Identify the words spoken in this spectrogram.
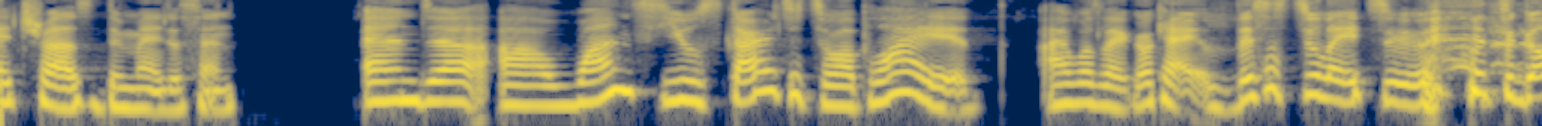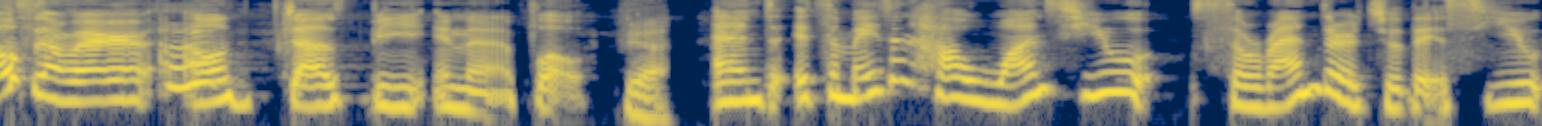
I trust the medicine. And uh, uh, once you started to apply it, I was like, okay, this is too late to to go somewhere. I'll just be in a flow. Yeah. And it's amazing how once you surrender to this, you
